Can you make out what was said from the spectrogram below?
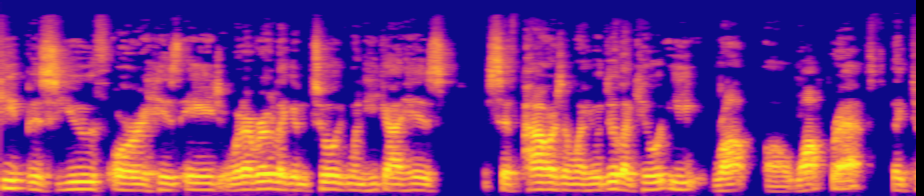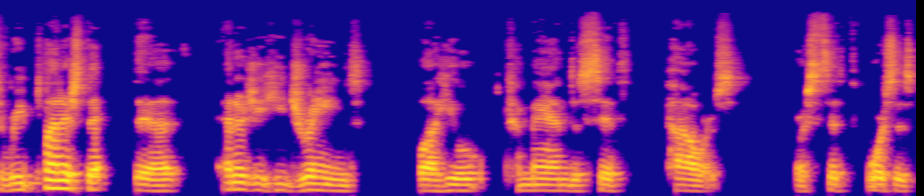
keep his youth or his age or whatever, like until when he got his Sith powers, and what he would do, like he'll eat romp, uh, rats, like to replenish the the energy he drained while he'll command the Sith powers or Sith forces.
